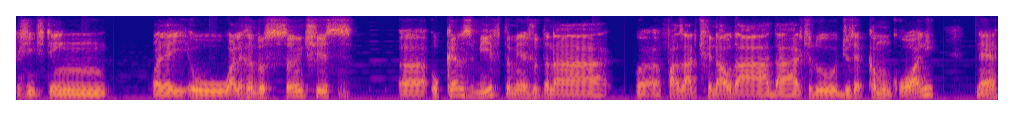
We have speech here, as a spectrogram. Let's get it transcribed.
a gente tem, olha aí, o Alejandro Sanches, uh, o Can Smith também ajuda na faz a arte final da, da arte do Giuseppe Camuncoli, né?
